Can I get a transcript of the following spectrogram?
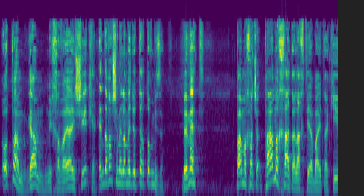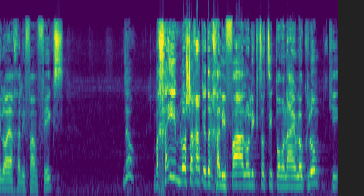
עוד פעם, גם מחוויה אישית, כן. אין דבר שמלמד יותר טוב מזה. באמת. פעם אחת. פעם אחת הלכתי הביתה כי לא היה חליפה פיקס, זהו. בחיים לא שכחתי יותר חליפה, לא לקצוץ ציפורניים, לא כלום, כי...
